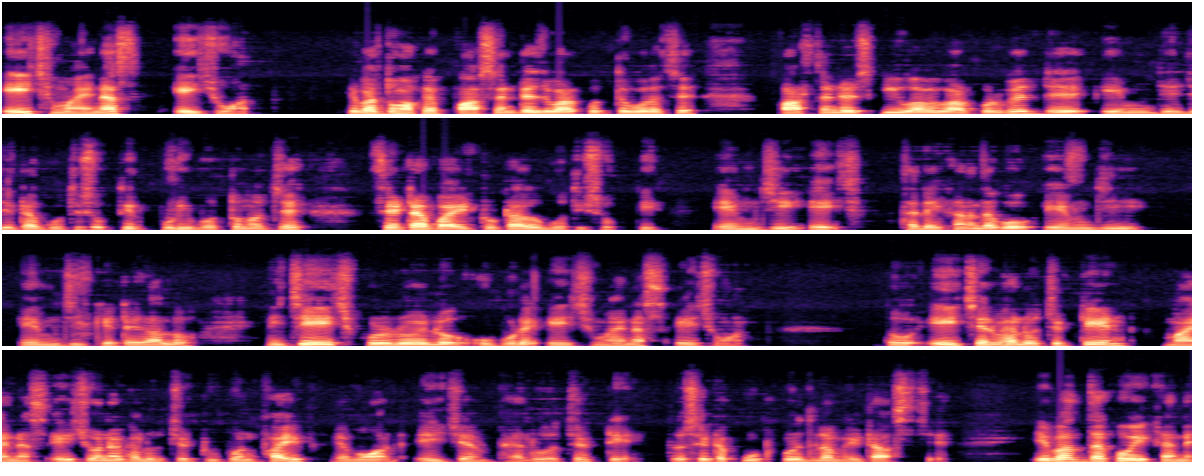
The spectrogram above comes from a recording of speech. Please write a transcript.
এইচ মাইনাস এইচ ওয়ান এবার তোমাকে পার্সেন্টেজ বার করতে বলেছে। পার্সেন্টেজ কীভাবে বার করবে? যে এম যেটা গতিশক্তির পরিবর্তন হচ্ছে, সেটা বাই টোটাল গতিশক্তি এম জি এইচ তাহলে এখানে দেখো এম জি এম জি কেটে গেল, নিচে এইচ পড়ে রইল, উপরে এইচ মাইনাস এইচ ওয়ান তো এইচ এর ভ্যালু হচ্ছে টেন মাইনাস এইচ ওয়ানের ভ্যালু হচ্ছে টু পয়েন্ট ফাইভ এবং এইচ এর ভ্যালু হচ্ছে টেন তো সেটা পুট করে দিলাম, এটা আসছে। এবার দেখো এখানে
